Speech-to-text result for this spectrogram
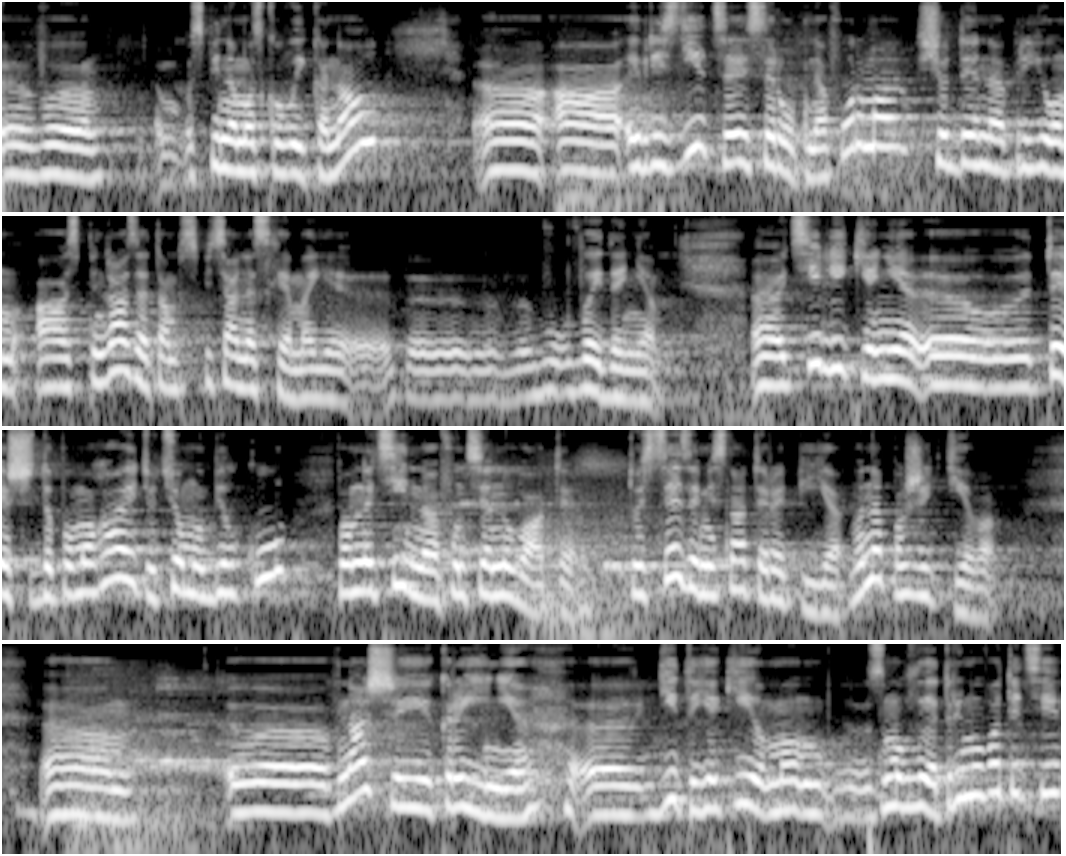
в спінномозковий канал, а Еврізді – це сиропна форма, щоденна прийом, а спінраза там спеціальна схема є е, введення. Е, Ці ліки вони, е, теж допомагають у цьому білку повноцінно функціонувати. Тобто це замісна терапія, вона пожиттєва. Е, В нашій країні е, діти, які мо- змогли отримувати ці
